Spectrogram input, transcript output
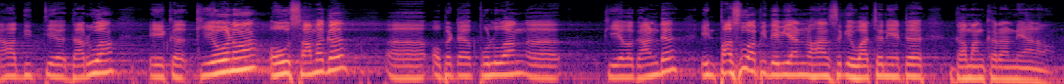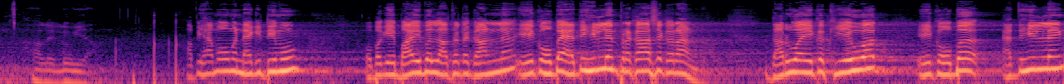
ආදිත්‍ය දරුවා ඒක කියෝනවා ඔවු සමග අ, ඔබට පුළුවන් අ, කියව ගණ්ඩ ඉන් පසු අපි දෙවියන් වහන්සගේ වචනයට ගමන් කරන්න යනවා. හලෙලූය. අපි හැමෝම නැගිටිමු ඔබගේ බයිබල් අතට ගන්න ඒක ඔබ ඇදහිල්ලෙන් ප්‍රකාශ කරන්න. දරුවා ඒක කියව්වත් ඒක ඔබ ඇදහිල්ලෙන්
